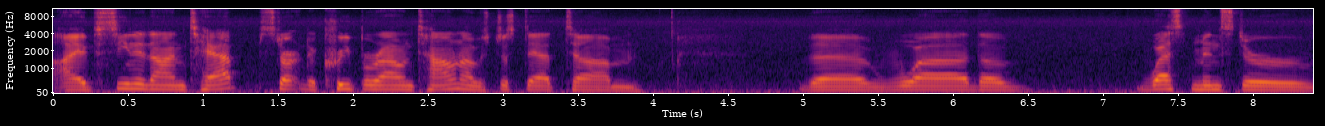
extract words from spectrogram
I've seen it on tap, starting to creep around town. I was just at um, the uh, the Westminster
